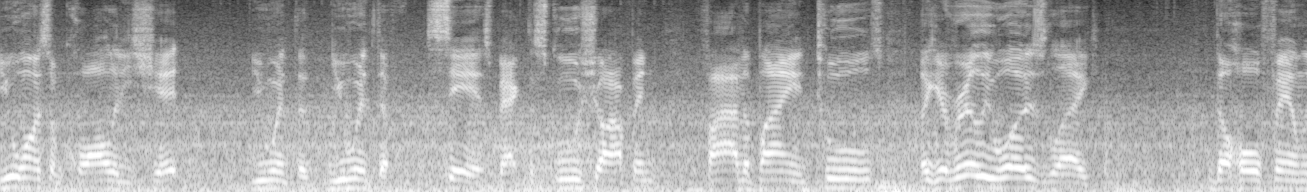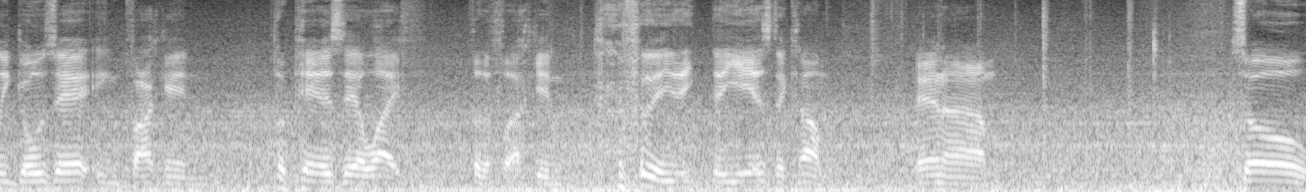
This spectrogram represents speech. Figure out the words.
you want some quality shit, you went to you went to Sears. Back to school shopping, father buying tools. Like it really was like the whole family goes there and fucking prepares their life for the fucking for the, the years to come, and um. So,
